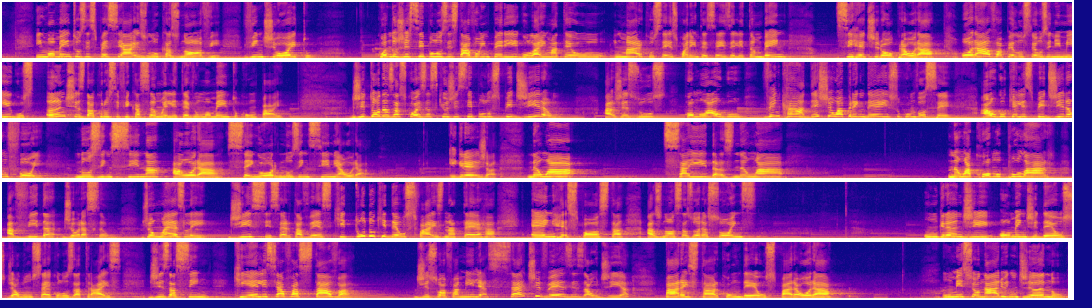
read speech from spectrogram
Em momentos especiais, Lucas 9, 28, quando os discípulos estavam em perigo, lá em Mateus, em Marcos 6:46, ele também se retirou para orar, orava pelos seus inimigos. Antes da crucificação, ele teve um momento com o Pai de todas as coisas que os discípulos pediram a Jesus como algo, vem cá, deixa eu aprender isso com você. Algo que eles pediram foi: nos ensina a orar, Senhor, nos ensine a orar. Igreja, não há saídas, não há não há como pular a vida de oração. John Wesley disse certa vez que tudo que Deus faz na terra é em resposta às nossas orações. Um grande homem de Deus de alguns séculos atrás diz assim: que ele se afastava de sua família sete vezes ao dia para estar com Deus, para orar. Um missionário indiano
